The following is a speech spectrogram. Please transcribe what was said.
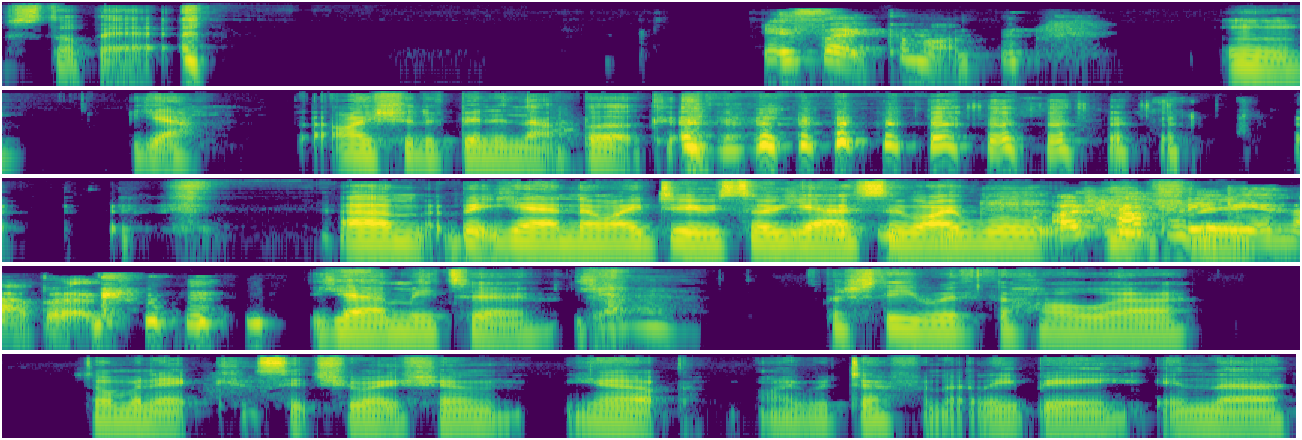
stop it. It's like, come on. Mm, yeah, I should have been in that book. um, but yeah, no, I do. So yeah, so I will I'd happily be in that book. Yeah, me too. Yeah. Especially with the whole uh Dominic situation. Yep. I would definitely be in there.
